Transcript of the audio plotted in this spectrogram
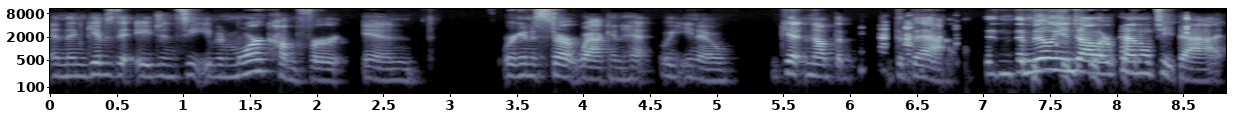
and then gives the agency even more comfort in we're going to start whacking head, you know, getting out the the bat, the million dollar penalty bat,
